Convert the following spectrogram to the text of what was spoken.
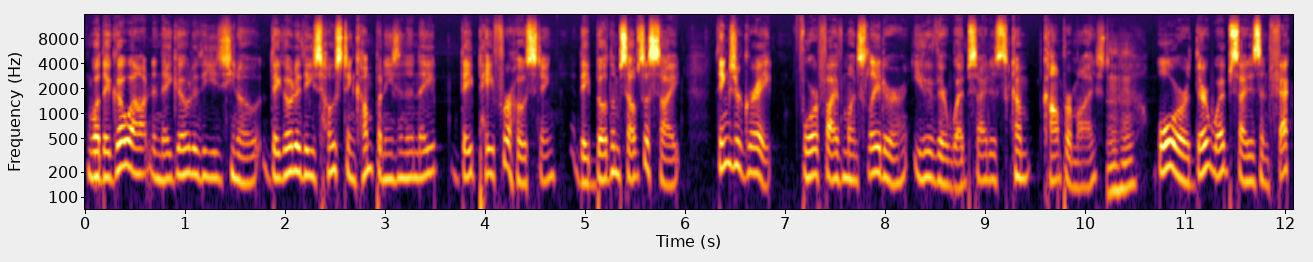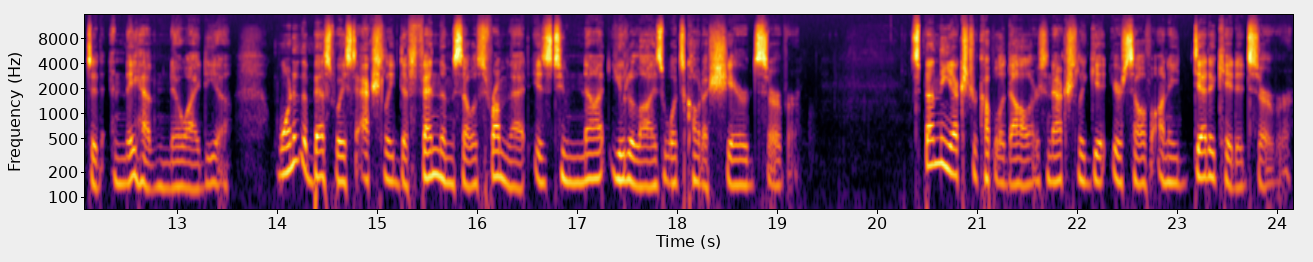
Well, they go out and they go to these, you know, they go to these hosting companies, and then they they pay for hosting. They build themselves a site. Things are great. Four or five months later, either their website is com- compromised, mm-hmm. or their website is infected, and they have no idea. One of the best ways to actually defend themselves from that is to not utilize what's called a shared server spend the extra couple of dollars and actually get yourself on a dedicated server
